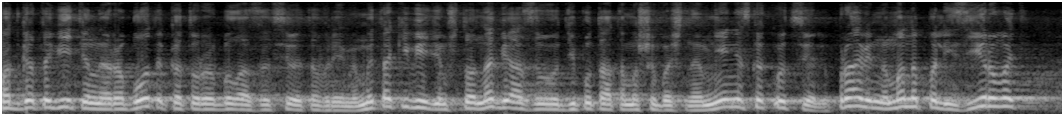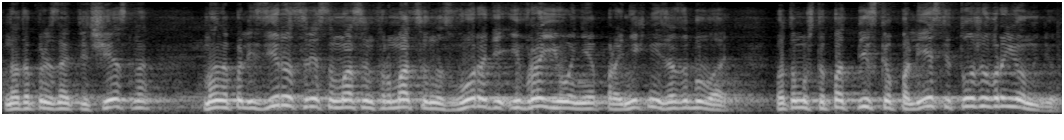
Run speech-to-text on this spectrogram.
подготовительной работы, которая была за все это время, мы так и видим, что навязывают депутатам ошибочное мнение с какой целью? Правильно, монополизировать, надо признать и честно, монополизировать средства массовой информации у нас в городе и в районе, про них нельзя забывать, потому что подписка по леске тоже в район идет.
